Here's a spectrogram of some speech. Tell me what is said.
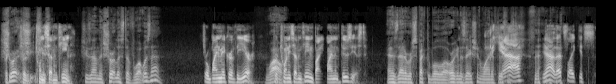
for, for she- 2017 She's on the short list of what was that? for winemaker of the year Wow. for 2017 by Wine Enthusiast. And is that a respectable uh, organization? Wine Yeah, yeah, that's like it's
